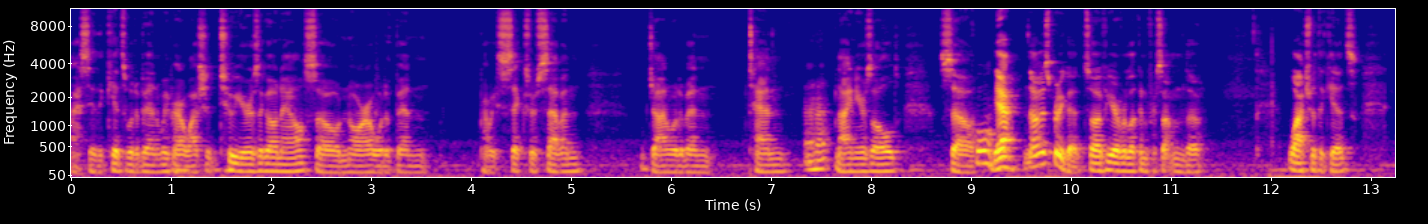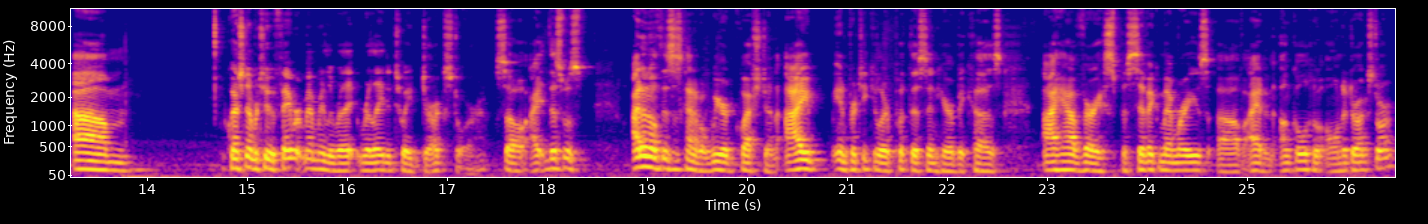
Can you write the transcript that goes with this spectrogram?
I say the kids would have been. We probably watched it two years ago now, so Nora would have been probably six or seven. John would have been 10 Uh-huh. nine years old. So Cool. yeah, no, it's pretty good. So if you're ever looking for something to watch with the kids. Um, question number two: favorite memory rela- related to a drugstore. So I this was I don't know if this is kind of a weird question. I in particular put this in here because I have very specific memories of I had an uncle who owned a drugstore.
